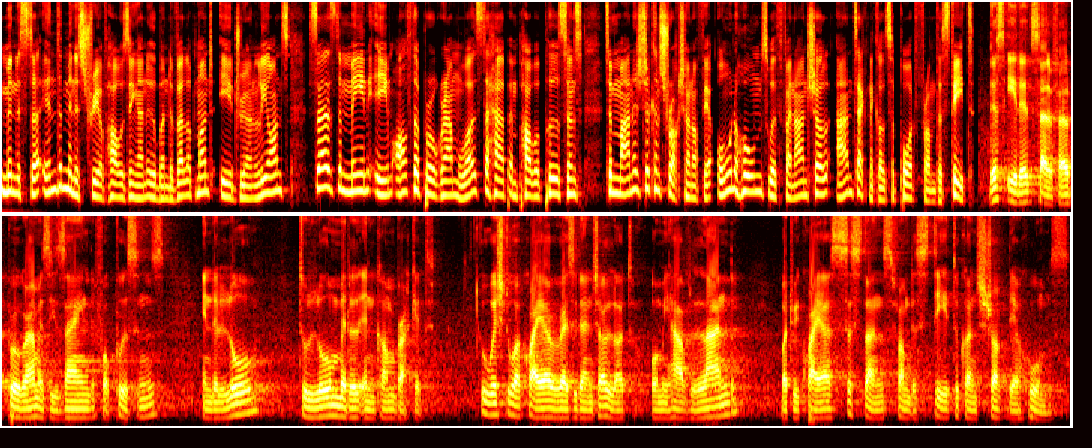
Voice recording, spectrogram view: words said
Minister in the Ministry of Housing and Urban Development, Adrian Leonce, says the main aim of the program was to help empower persons to manage the construction of their own homes with financial and technical support from the state. This aided self help program is designed for persons in the low to low middle income bracket who wish to acquire a residential lot or may have land but require assistance from the state to construct their homes.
